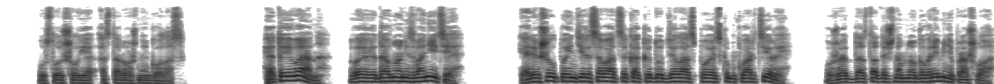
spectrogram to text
— услышал я осторожный голос. «Это Иван. Вы давно не звоните. Я решил поинтересоваться, как идут дела с поиском квартиры. Уже достаточно много времени прошло».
